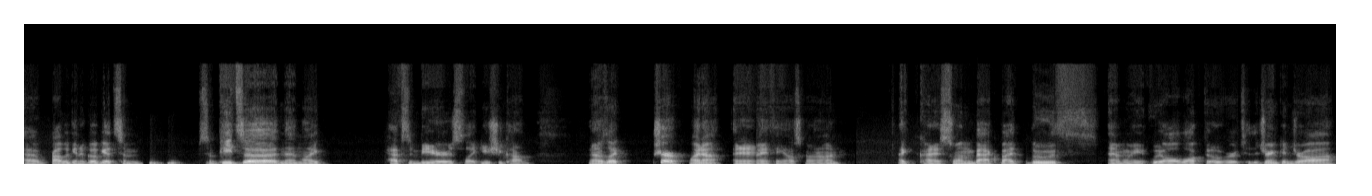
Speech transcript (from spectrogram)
Uh probably gonna go get some some pizza and then like have some beers. Like you should come. And I was like, sure, why not? I didn't have anything else going on. I kind of swung back by the booth and we we all walked over to the drink and draw.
